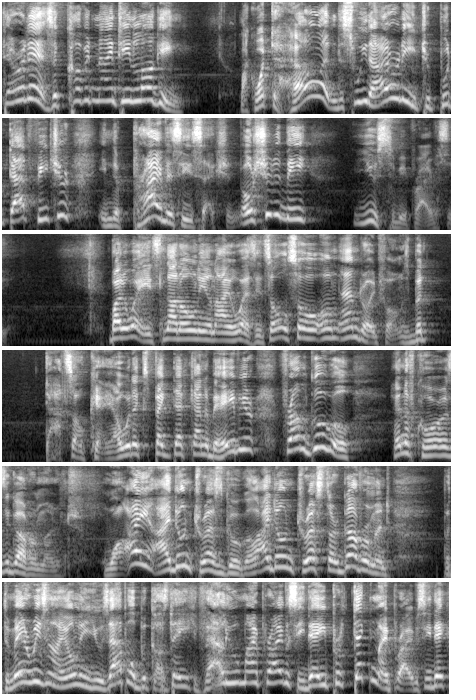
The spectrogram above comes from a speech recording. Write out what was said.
There it is, a COVID-19 logging. Like what the hell? And the sweet irony to put that feature in the privacy section. Or should it be used to be privacy? By the way, it's not only on iOS, it's also on Android phones, but that's okay. I would expect that kind of behavior from Google and of course the government. Why? I don't trust Google, I don't trust our government. But the main reason I only use Apple because they value my privacy, they protect my privacy, they,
